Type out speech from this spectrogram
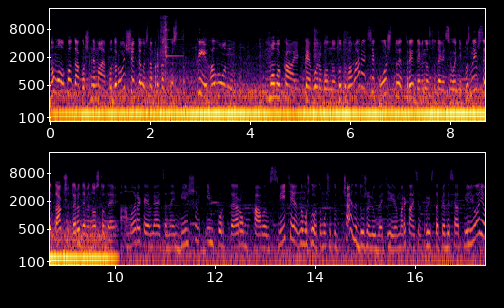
Ну, молоко також не має подорожчати. Ось, наприклад, ось такий галон молока, яке вироблено тут в Америці, коштує 3,99 сьогодні по знижці, так 4,99. Америка є найбільшим імпортером кави в світі. Ну можливо, тому що тут чай не дуже люблять і американців 350 мільйонів,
